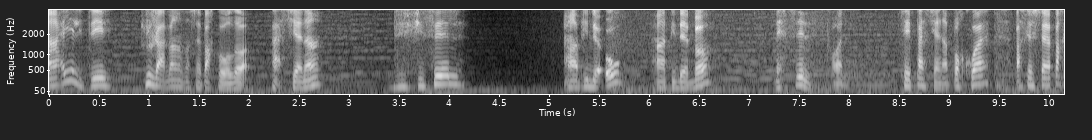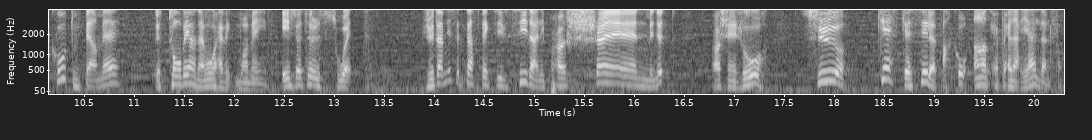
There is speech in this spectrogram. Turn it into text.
en réalité, plus j'avance dans ce parcours-là, passionnant, difficile, rempli de hauts, rempli de bas, mais c'est le fun. C'est passionnant. Pourquoi? Parce que c'est un parcours qui me permet de tomber en amour avec moi-même. Et je te le souhaite. Je vais t'amener cette perspective-ci dans les prochaines minutes, prochains jours, sur qu'est-ce que c'est le parcours entrepreneurial dans le fond.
